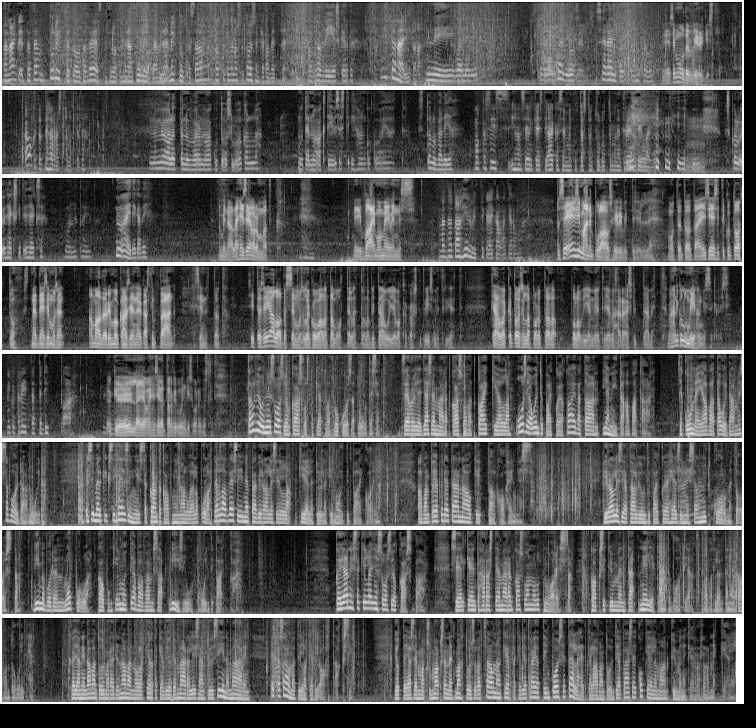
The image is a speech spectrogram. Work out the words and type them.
Mä näin, että te tulitte tuolta veestä silloin, kun minä tulin tänne. Ja nyt tuutte saunasta. Oletteko menossa toisen kerran veteen? Onkohan viides kerta? Niin, tänä iltana. Niin, vai neljä? Neljä tai viisi. Se rentouttaa mukava. Niin ei se muuten virkistä. Onko te olette harrastanut tätä? No me oon aloittanut varmaan kutosluokalla, mutta en ole aktiivisesti ihan koko ajan. Että sitten on ollut väliä. Mutta siis ihan selkeästi aikaisemmin, kun tästä on tullut tämmöinen trendilaji. niin. Mm. Olisiko ollut 99 vuonna tai jotain. Minun äiti kävi. No minä lähdin seuran matkaan. niin, vaimo me ei mennessä. No tätä hirvittikö ekalla kerralla? Se ensimmäinen pulaus hirvitti silleen, mutta tota, ei siihen sitten kun tottu. Sitten mä tein semmoisen amatöörin mokan siihen ja kastin pään sinne. Tota. Sitten se ei aloita semmoisella kovalla tavoitteella, että tuolla pitää uija vaikka 25 metriä. Että käy vaikka toisella portaalla polovia myöten ja vähän räiskyttää vettä. Vähän niin kuin lumihangissa kävisi. Niin kuin, että riittää, että dippaa. No kyllä joo, eihän siellä tarvi uintisuoritusta tehdä. Talviuinnin suosion kasvusta kertovat lukuisat uutiset. Seurojen jäsenmäärät kasvavat kaikkialla, uusia uintipaikkoja kaivataan ja niitä avataan. Ja kun ei avata, uidaan missä voidaan uida. Esimerkiksi Helsingissä kantakaupungin alueella pulahdellaan vesiin epävirallisilla kielletyilläkin uintipaikoilla. Avantoja pidetään auki talkohengessä. Virallisia talviuintipaikkoja Helsingissä on nyt 13. Viime vuoden lopulla kaupunki ilmoitti avaavansa viisi uutta uintipaikkaa. Kajanissakin lajin suosio kasvaa. Selkeintä harrastajamäärän kasvu on ollut nuorissa. 20-40-vuotiaat ovat löytäneet avantouinnin. Kajanin avantoimareiden avannolla kertakävijöiden määrä lisääntyi siinä määrin, että saunatila kävi ahtaaksi. Jotta jäsenmaksun maksaneet mahtuisivat saunaan, kertakävijät rajattiin pois ja tällä hetkellä avantuintia pääsee kokeilemaan kymmenen kerran rannekkeella.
